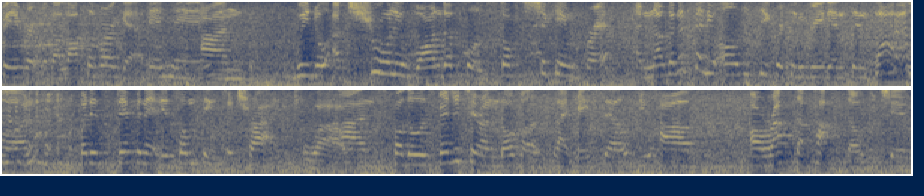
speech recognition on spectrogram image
favorite with a lot of our guests. Mm-hmm. And we do a truly wonderful stuffed chicken breast. I'm not going to tell you all the secret ingredients in that one, but it's definitely something to try. Wow. And for those vegetarian lovers like myself, you have our rasta pasta, which is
